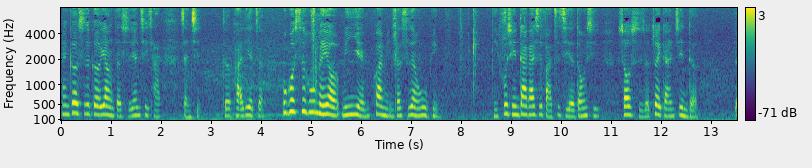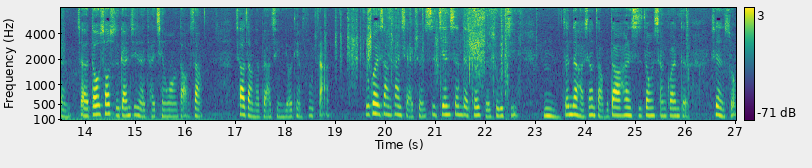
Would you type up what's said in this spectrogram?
和各式各样的实验器材整齐地排列着。不过似乎没有明眼快明的私人物品。你父亲大概是把自己的东西收拾的最干净的，等呃都收拾干净了才前往岛上。校长的表情有点复杂。书柜上看起来全是艰深的科学书籍。嗯，真的好像找不到和失踪相关的线索。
